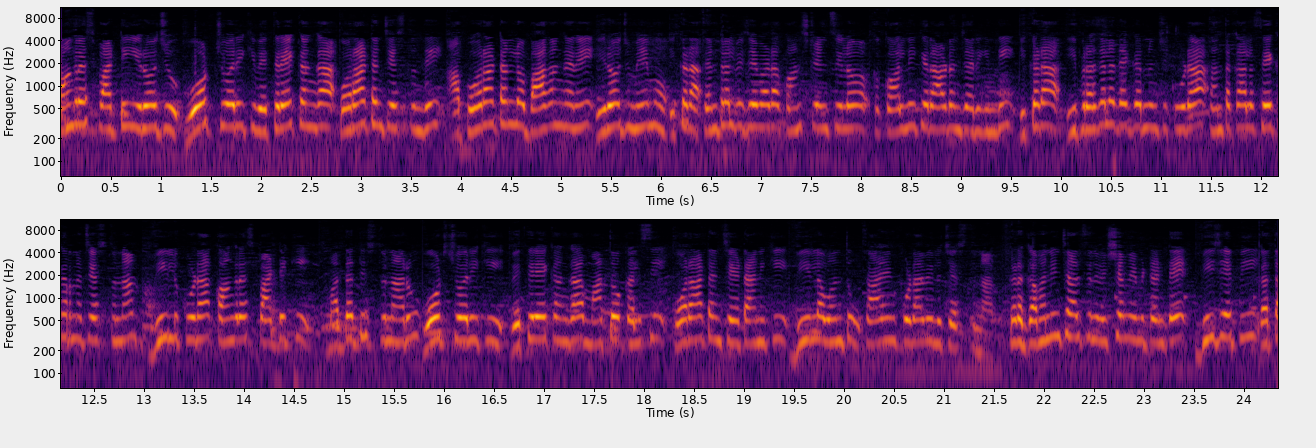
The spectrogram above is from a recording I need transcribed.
కాంగ్రెస్ పార్టీ ఈ రోజు ఓట్ చోరీకి వ్యతిరేకంగా పోరాటం చేస్తుంది. ఆ పోరాటంలో భాగంగానే ఈ రోజు మేము ఇక్కడ సెంట్రల్ విజయవాడ కాన్స్టిట్యున్సీలో ఒక కాలనీకి రావడం జరిగింది. ఇక్కడ ఈ ప్రజల దగ్గర నుంచి కూడా సంతకాల సేకరణ చేస్తున్నాం. వీళ్ళు కూడా కాంగ్రెస్ పార్టీకి మద్దతిస్తున్నారు. ఓట్ చోరీకి వ్యతిరేకంగా మాతో కలిసి పోరాటం చేయడానికి వీళ్ళ వంతు సాయం కూడా వీళ్ళు చేస్తున్నారు. ఇక్కడ గమనించాల్సిన విషయం ఏమిటంటే బీజేపీ గత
